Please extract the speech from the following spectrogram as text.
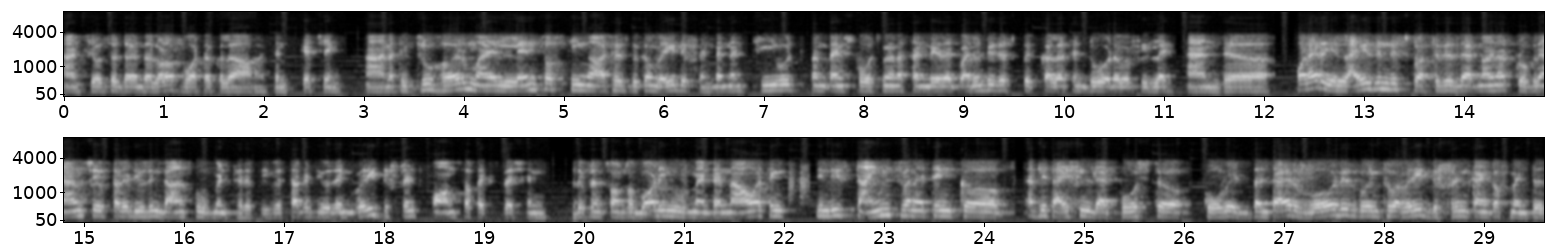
and she also does a lot of watercolor art and sketching. And I think through her, my lens of seeing art has become very different. And then she would sometimes force me on a Sunday that why don't you just pick colors and do whatever you feel like. And uh, what I realized in this process is that now in our programs, we have started using dance movement therapy. We started using very different forms of expression, different forms of body movement. And now I think in these times when I think, uh, at least I feel that post uh, COVID, the entire world is going through a very different kind of mental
